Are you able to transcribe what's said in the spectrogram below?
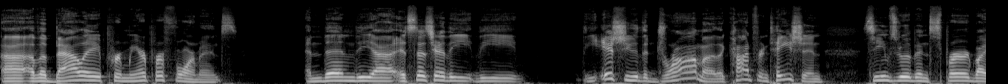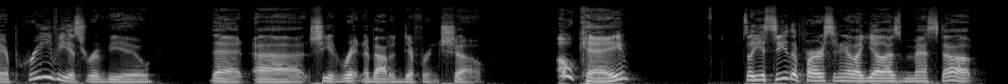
uh, of a ballet premiere performance. And then the uh, it says here the the the issue, the drama, the confrontation seems to have been spurred by a previous review that uh, she had written about a different show. Okay. So you see the person, you're like, yeah, that's messed up.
